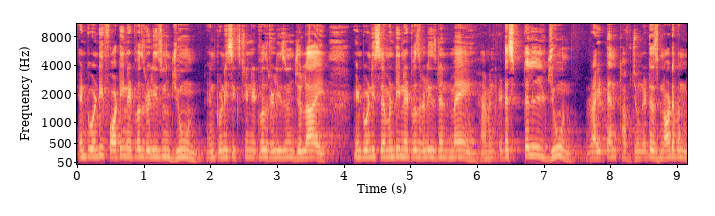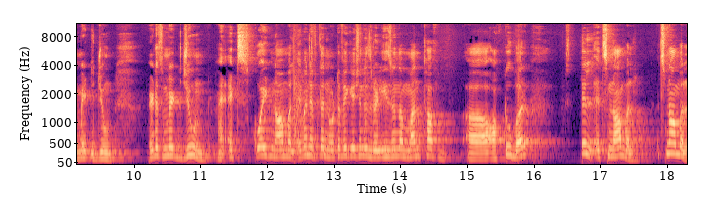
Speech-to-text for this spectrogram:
In 2014 it was released in June. In 2016 it was released in July. In 2017 it was released in May. I mean it is still June right 10th of June. It is not even mid June it is mid June it's quite normal. Even if the notification is released in the month of uh, October, still it's normal. It's normal.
